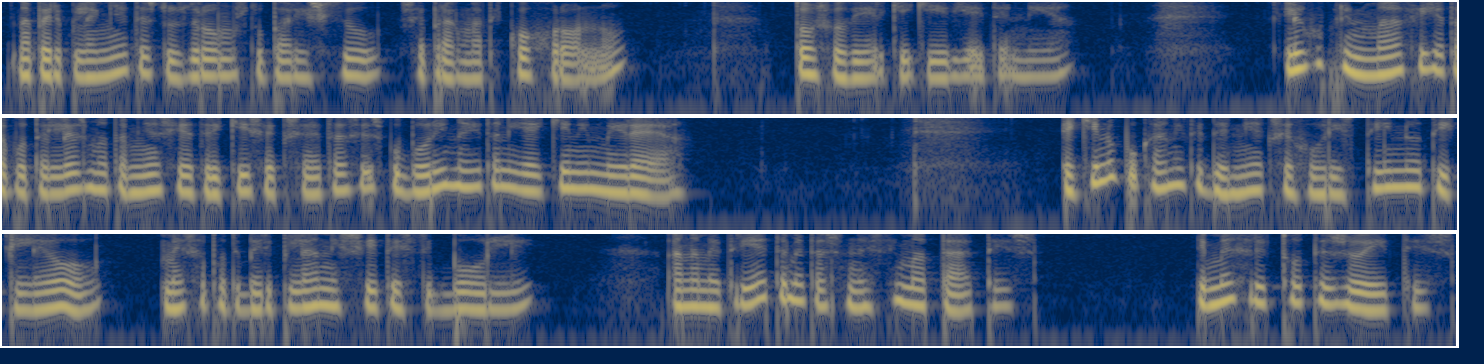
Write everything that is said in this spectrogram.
να περιπλανιέται στους δρόμους του Παρισιού σε πραγματικό χρόνο, τόσο διαρκεί και η ίδια η ταινία, λίγο πριν μάθει για τα αποτελέσματα μιας ιατρικής εξέτασης που μπορεί να ήταν για εκείνη μοιραία. Εκείνο που κάνει την ταινία ξεχωριστή είναι ότι η Κλεό, μέσα από την περιπλάνησή της στην πόλη, αναμετριέται με τα συναισθήματά της, τη μέχρι τότε ζωή της,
